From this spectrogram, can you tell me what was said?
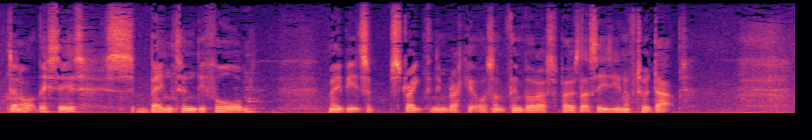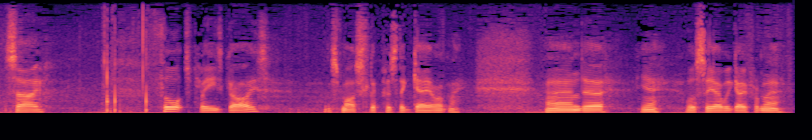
don't know what this is. It's bent and deformed. Maybe it's a strengthening bracket or something, but I suppose that's easy enough to adapt. So, thoughts please guys. That's my slippers, they're gay aren't they? And uh, yeah, we'll see how we go from there.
